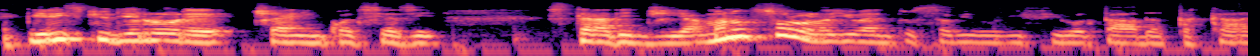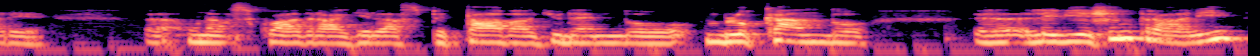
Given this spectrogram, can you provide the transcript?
il rischio di errore c'è in qualsiasi strategia, ma non solo la Juventus ha avuto difficoltà ad attaccare uh, una squadra che l'aspettava chiudendo, bloccando le vie centrali,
